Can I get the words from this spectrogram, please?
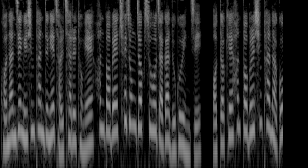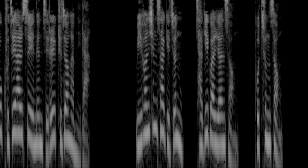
권한쟁 의심판 등의 절차를 통해 헌법의 최종적 수호자가 누구인지, 어떻게 헌법을 심판하고 구제할 수 있는지를 규정합니다. 위헌 심사 기준, 자기 관련성, 보충성,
